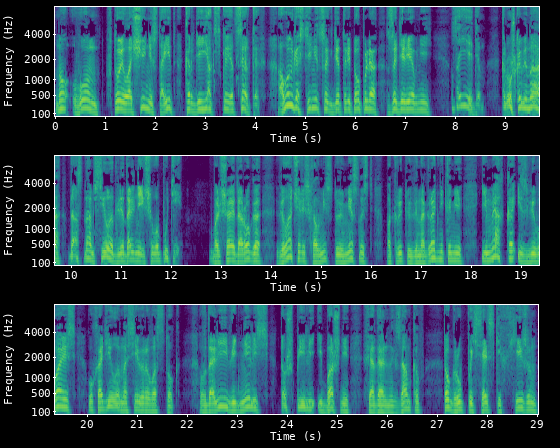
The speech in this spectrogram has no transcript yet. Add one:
Но вон в той лощине стоит кардиякская церковь, а вон гостиница, где три тополя за деревней. Заедем. Кружка вина даст нам силы для дальнейшего пути. Большая дорога вела через холмистую местность, покрытую виноградниками, и, мягко извиваясь, уходила на северо-восток. Вдали виднелись то шпили и башни феодальных замков, то группы сельских хижин,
